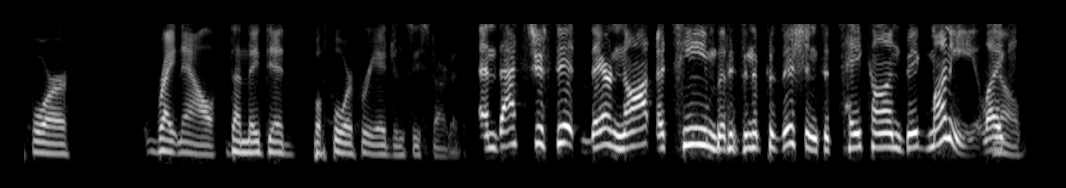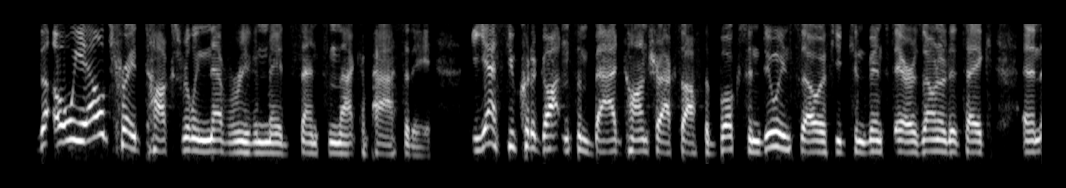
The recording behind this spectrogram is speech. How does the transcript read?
for right now than they did before free agency started. And that's just it. They're not a team that is in a position to take on big money. Like No. The OEL trade talks really never even made sense in that capacity. Yes, you could have gotten some bad contracts off the books in doing so if you'd convinced Arizona to take an,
